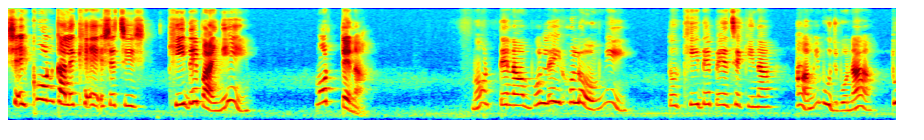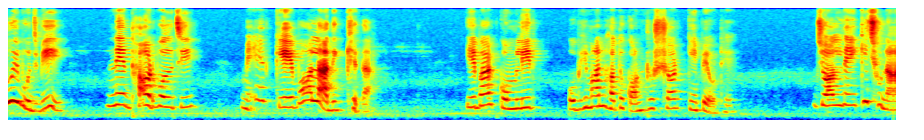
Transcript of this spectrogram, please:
সেই কোন কালে খেয়ে এসেছিস? খিদে পাইনি? মরতে না। মরতে না বললেই হলো অমনি। তোর খিদে পেয়েছে কি না, আমি বুঝব না। তুই বুঝবি? নে, ধর, বলছি। মেয়ের কেবল আদিক্ষেতা। এবার কমলির অভিমান হত কণ্ঠস্বর কেঁপে ওঠে। জল নেই কিছু না,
